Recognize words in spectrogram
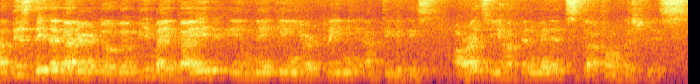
and this data gathering tool will be my guide in making your training activities. Alright, so you have 10 minutes to accomplish this.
